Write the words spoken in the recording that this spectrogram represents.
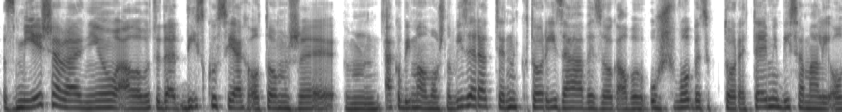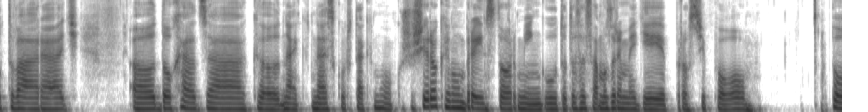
zmiešavaniu alebo teda diskusiách o tom, že um, ako by mal možno vyzerať ten ktorý záväzok alebo už vôbec ktoré témy by sa mali otvárať. Uh, dochádza k naj, najskôr takému akože širokému brainstormingu. Toto sa samozrejme deje proste po po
